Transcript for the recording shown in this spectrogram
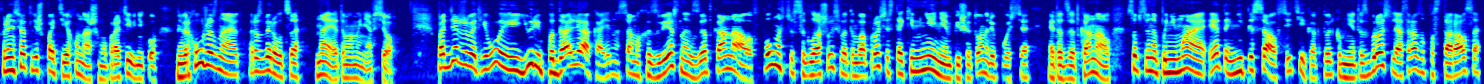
принесет лишь потеху нашему противнику. Наверху уже знают, разберутся. На этом у меня все. Поддерживает его и Юрий Подоляк, один из самых известных Z-каналов. Полностью соглашусь в этом вопросе с таким мнением, пишет он, репостя этот Z-канал. Собственно, понимая это, не писал в сети, как только мне это сбросили, а сразу постарался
